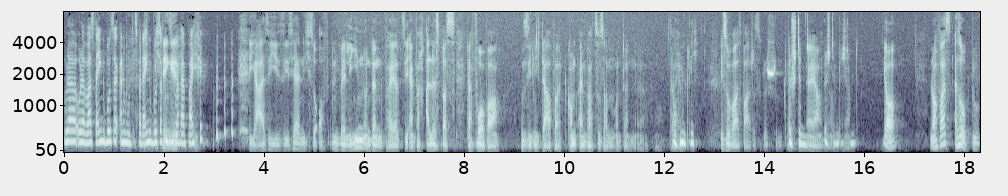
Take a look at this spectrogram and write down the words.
Oder, oder war es dein Geburtstag? Ah, gut, es war dein Geburtstag denke, und sie war dabei. ja, sie, sie ist ja nicht so oft in Berlin und dann feiert sie einfach alles, was davor war und sie nicht da war. Kommt einfach zusammen und dann. Äh, Auch möglich. So war es, war das bestimmt. Ja. Bestimmt. Ja, ja, bestimmt, bestimmt. Ja. Noch was? Also, du,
